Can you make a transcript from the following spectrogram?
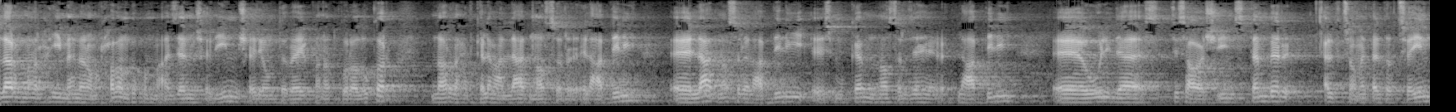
الله الرحمن الرحيم. أهلا ومرحبا بكم أعزائي المشاهدين مشاهدي ومتابعي قناة كره لوكر. النهارده هنتكلم عن اللاعب ناصر العبدلي. آه، اللاعب ناصر العبدلي اسمه كامل ناصر زاهر العبدلي. آه، ولد 29 سبتمبر 1993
